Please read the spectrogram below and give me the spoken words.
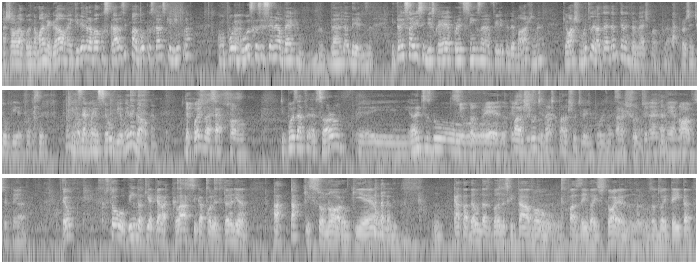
achava a banda mais legal, né? Queria gravar com os caras e pagou o que os caras queriam para compor músicas e serem a back banda deles, né? Então aí saiu esse disco aí, é Pretty Things, né? Philippe Debarge, né? Que eu acho muito legal, até deve ter na internet pra, pra, pra gente ouvir, pra você Quem quiser conhecer, ouvir, é bem legal, cara. Depois do SF Sorrow, Depois da F- Sorrow eh, e antes do Torpedo, Parachute, discos né? Acho que Parachute veio depois, né? Parachute, né? É. 69, 70. Eu estou ouvindo aqui aquela clássica coletânea Ataque Sonoro, que é um, um catadão das bandas que estavam fazendo a história no- nos anos 80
